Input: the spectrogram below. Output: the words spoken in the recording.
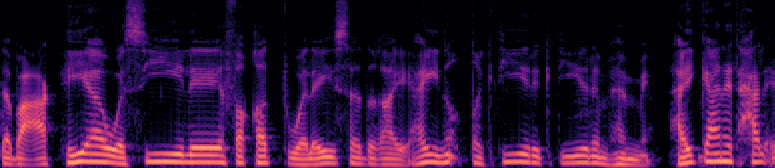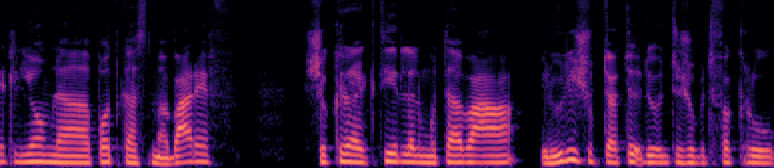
تبعك. هي وسيلة فقط وليست غاية. هي نقطة كتير كتير مهمة. هي كانت حلقة اليوم لبودكاست ما بعرف. شكرا كتير للمتابعة. قولوا لي شو بتعتقدوا أنتم شو بتفكروا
